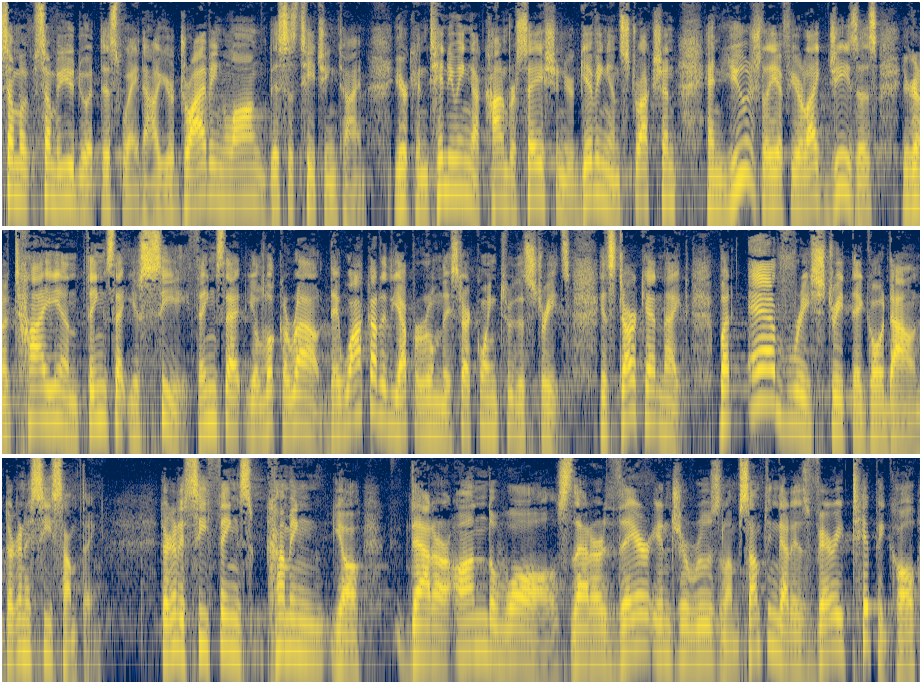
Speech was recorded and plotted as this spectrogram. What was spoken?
Some of, some of you do it this way. Now, you're driving along, this is teaching time. You're continuing a conversation, you're giving instruction, and usually, if you're like Jesus, you're going to tie in things that you see, things that you look around. They walk out of the upper room, they start going through the streets. It's dark at night, but every street they go down, they're going to see something. They're going to see things coming, you know, that are on the walls, that are there in Jerusalem, something that is very typical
